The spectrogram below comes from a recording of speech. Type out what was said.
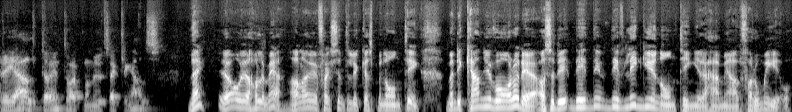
rejält. Det har inte varit någon utveckling alls. Nej, ja, och jag håller med. Han har ju faktiskt inte lyckats med någonting. Men det kan ju vara det. Alltså det, det, det, det ligger ju någonting i det här med Alfa Romeo.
